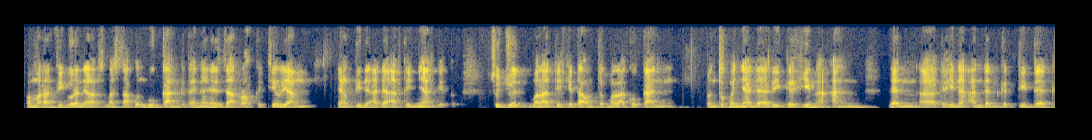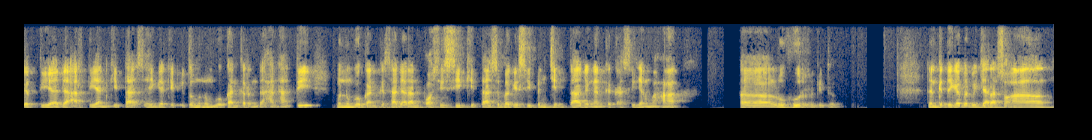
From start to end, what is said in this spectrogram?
Pemeran figuran di alam semesta pun bukan kita ini hanya zarroh kecil yang yang tidak ada artinya gitu. Sujud melatih kita untuk melakukan untuk menyadari kehinaan dan uh, kehinaan dan ketidak ketiada artian kita sehingga kita itu menumbuhkan kerendahan hati menumbuhkan kesadaran posisi kita sebagai si pencinta dengan kekasih yang maha uh, luhur gitu dan ketika berbicara soal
